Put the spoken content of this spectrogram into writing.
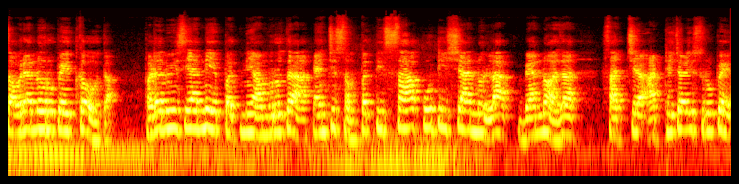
चौऱ्याण्णव रुपये इतका होता. फडणवीस यांनी पत्नी अमृता यांची संपत्ती सहा कोटी शहाण्णव लाख ब्याण्णव हजार सातशे अठ्ठेचाळीस रुपये.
